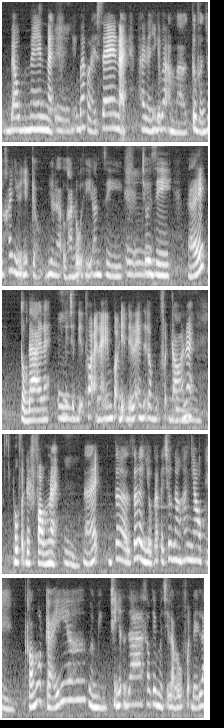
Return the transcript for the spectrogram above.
bellman này ừ. những bác lái xe này hay là những cái bạn mà tư vấn cho khách như, như kiểu như là ở hà nội thì ăn gì ừ. chơi gì đấy tổng đài này ừ. người trực điện thoại này em gọi điện đến là em sẽ gặp bộ phận đó ừ. này bộ phận đặt phòng này ừ. đấy tức là rất là nhiều các cái chức năng khác nhau ừ. có một cái mà mình chị nhận ra sau khi mà chị làm bộ phận đấy là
